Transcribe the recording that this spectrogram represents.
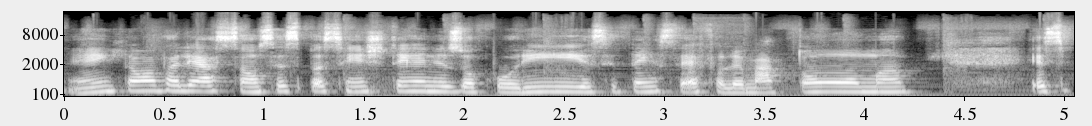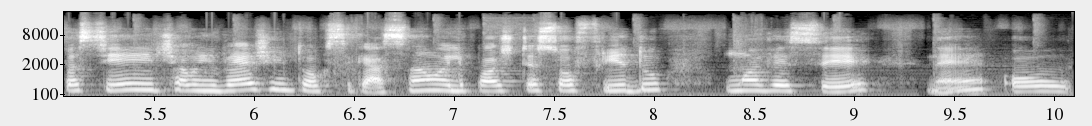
Né? Então, avaliação se esse paciente tem anisocoria, se tem cefalohematoma. Esse paciente, ao invés de intoxicação, ele pode ter sofrido um AVC, né? Ou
